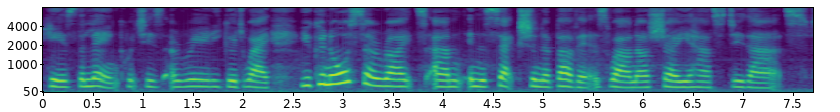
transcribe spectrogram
here's the link, which is a really good way. You can also write um, in the section above it as well, and I'll show you how to do that.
